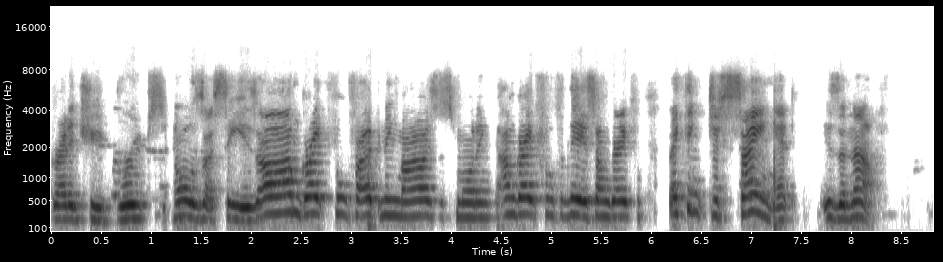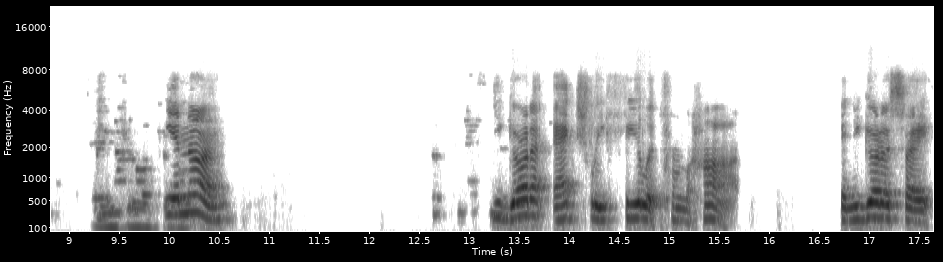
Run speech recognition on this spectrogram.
gratitude groups, and all I see is, oh, I'm grateful for opening my eyes this morning. I'm grateful for this. I'm grateful. They think just saying it is enough. You. Yeah, no. You got to actually feel it from the heart. And you got to say,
